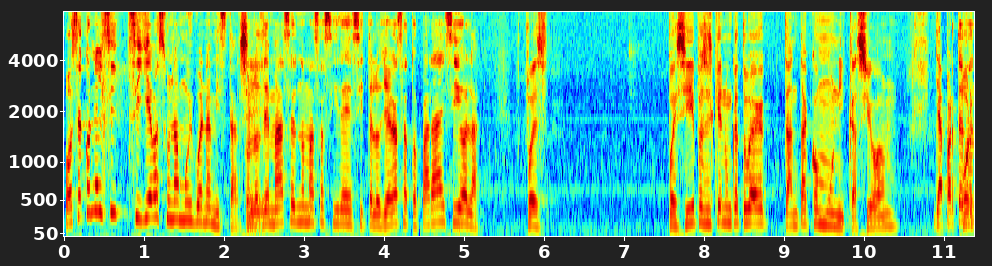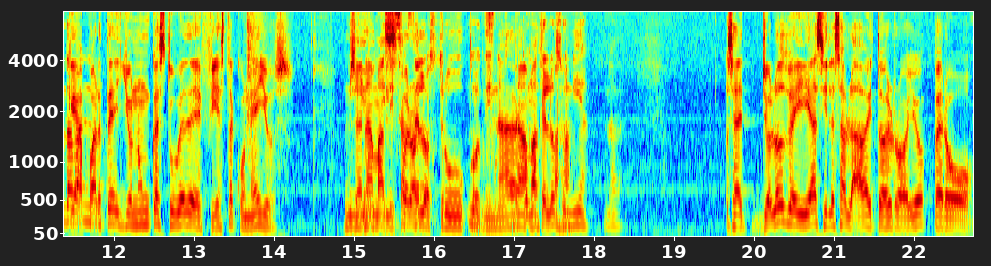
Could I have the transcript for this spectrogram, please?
O sea, con él sí, sí llevas una muy buena amistad. Sí. Con los demás es nomás así de si te los llegas a topar, ay, sí, hola. Pues. Pues sí, pues es que nunca tuve tanta comunicación. Y aparte no Porque andaban aparte yo nunca estuve de fiesta con ellos. ni o sea, nada más fueron- los trucos ni nada, nada como más, que los ajá. unía, nada. O sea, yo los veía, sí les hablaba y todo el rollo, pero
